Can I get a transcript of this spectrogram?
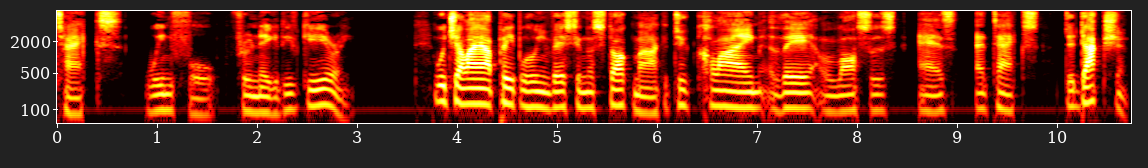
tax windfall through negative gearing, which allow people who invest in the stock market to claim their losses as a tax deduction.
